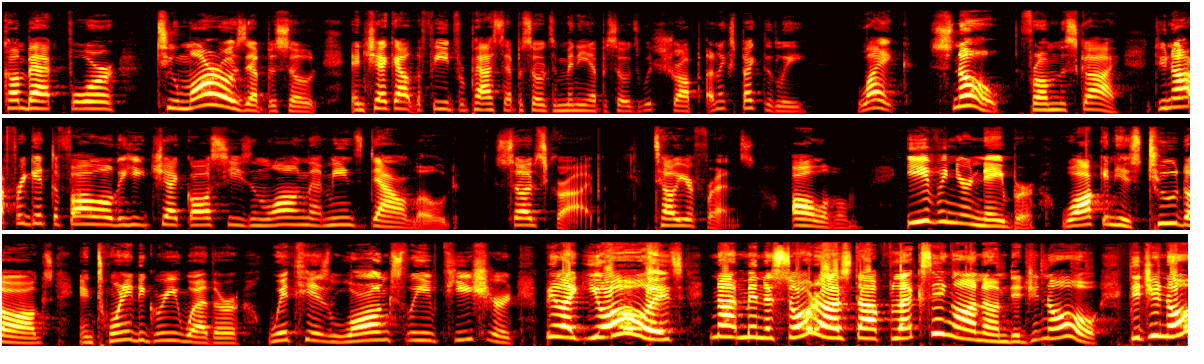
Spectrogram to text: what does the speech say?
Come back for tomorrow's episode and check out the feed for past episodes and mini episodes which drop unexpectedly like snow from the sky. Do not forget to follow the Heat Check all season long. That means download, subscribe, tell your friends, all of them. Even your neighbor walking his two dogs in 20 degree weather with his long sleeve t shirt. Be like, yo, it's not Minnesota. Stop flexing on them. Did you know? Did you know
